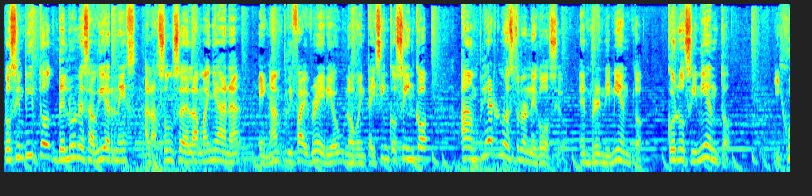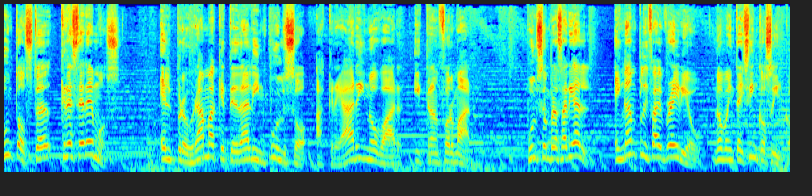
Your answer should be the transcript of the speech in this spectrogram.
Los invito de lunes a viernes a las 11 de la mañana en Amplify Radio 955 a ampliar nuestro negocio, emprendimiento, conocimiento y junto a usted creceremos. El programa que te da el impulso a crear, innovar y transformar. Pulso Empresarial en Amplify Radio 955.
